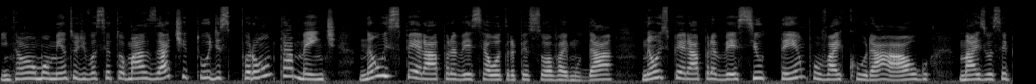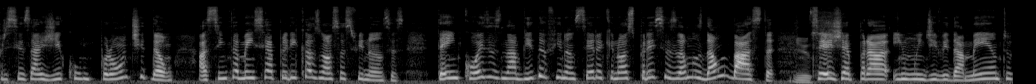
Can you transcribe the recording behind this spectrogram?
Então é o momento de você tomar as atitudes prontamente, não esperar para ver se a outra pessoa vai mudar, não esperar para ver se o tempo vai curar algo, mas você precisa agir com prontidão. Assim também se aplica às nossas finanças. Tem coisas na vida financeira que nós precisamos dar um basta, Isso. seja para um endividamento,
